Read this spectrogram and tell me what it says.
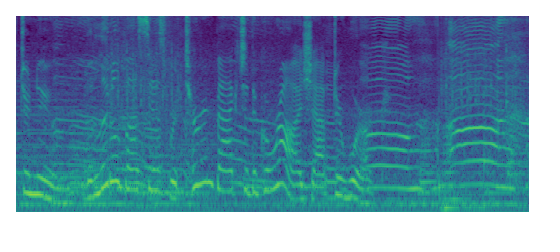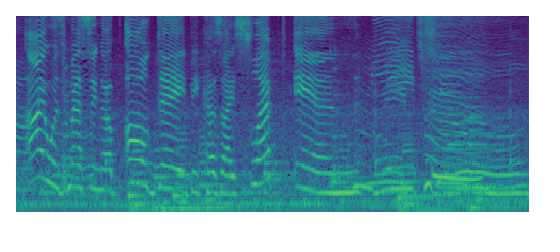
Afternoon, the little buses return back to the garage after work. Oh, uh, I was messing up all day because I slept in. Me too.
